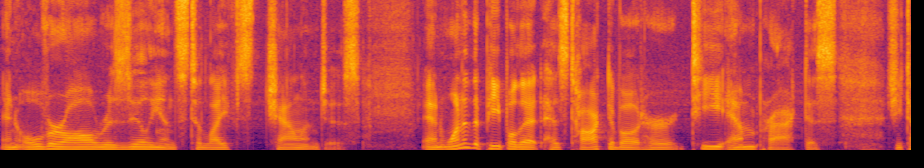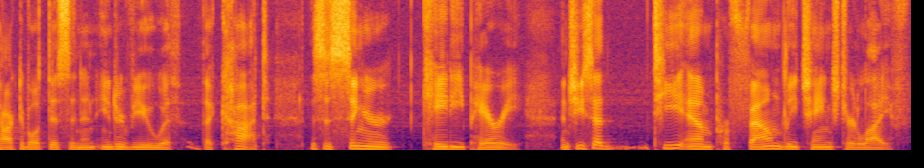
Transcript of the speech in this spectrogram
and overall resilience to life's challenges. And one of the people that has talked about her TM practice, she talked about this in an interview with The Cut this is singer Katy Perry. And she said TM profoundly changed her life.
